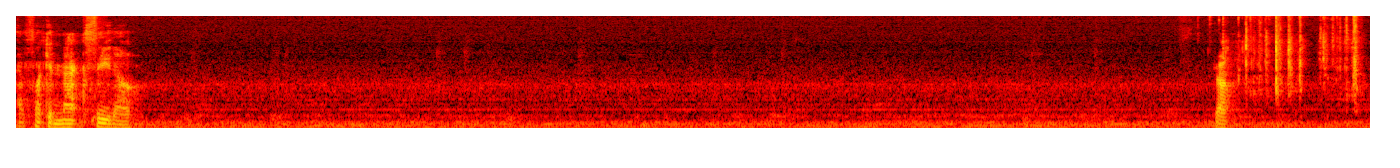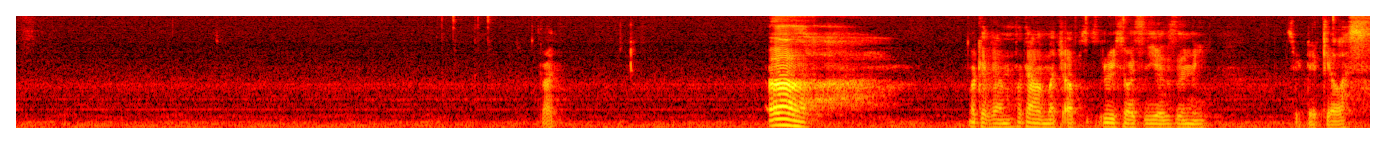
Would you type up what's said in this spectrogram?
That fucking Maxi though. Go. Go. Ugh. Look at him. Look how much up resources he is than me. It's ridiculous.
